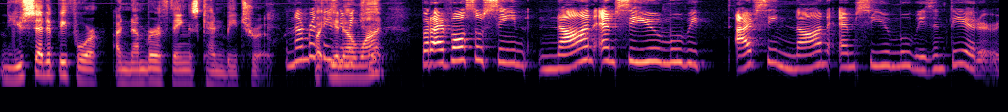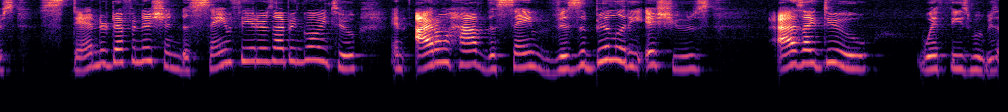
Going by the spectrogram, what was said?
you said it before a number of things can be true A number of but things you can know be true. what But I've also seen non MCU movie I've seen non MCU movies in theaters, standard definition, the same theaters I've been going to, and I don't have the same visibility issues as I do with these movies.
